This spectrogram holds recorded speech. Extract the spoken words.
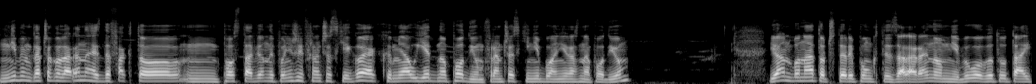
Nie wiem dlaczego Larena jest de facto mm, postawiony poniżej Franceskiego, jak miał jedno podium. Franceski nie był ani raz na podium. Joan Bonato 4 punkty za Lareną, nie było go tutaj.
